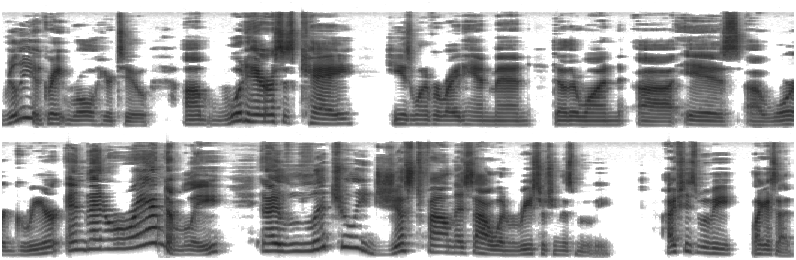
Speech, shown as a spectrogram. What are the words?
Really a great role here too. Um, Wood Harris is Kay. He is one of her right hand men. The other one uh, is uh, Warrick Grier. And then randomly, and I literally just found this out when researching this movie. I've seen this movie, like I said,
